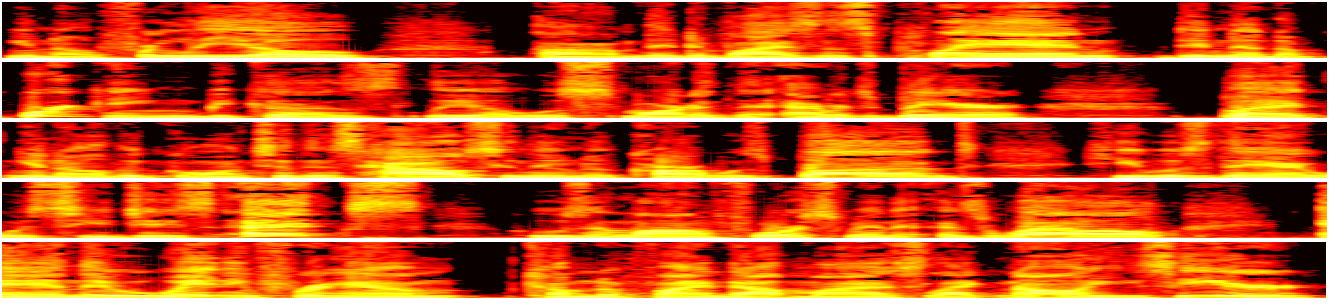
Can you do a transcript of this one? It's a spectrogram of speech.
You know, for Leo. Um, they devised this plan. Didn't end up working because Leo was smarter than average bear. But you know, they're going to this house. He knew the car was bugged. He was there with CJ's ex, who's in law enforcement as well, and they were waiting for him. Come to find out, Maya's like, no, he's here.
